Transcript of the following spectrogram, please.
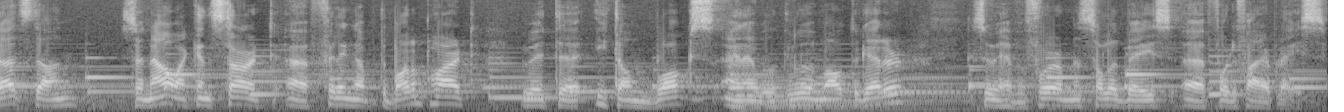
That's done. So now I can start uh, filling up the bottom part with uh, Ytong blocks and I will glue them all together so we have a firm and solid base uh, for the fireplace.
